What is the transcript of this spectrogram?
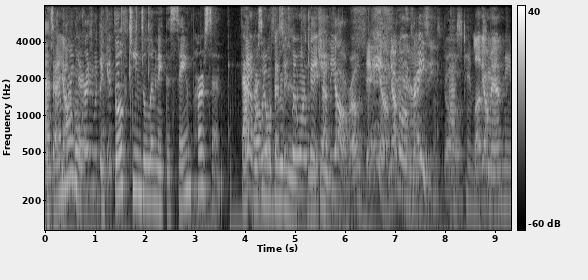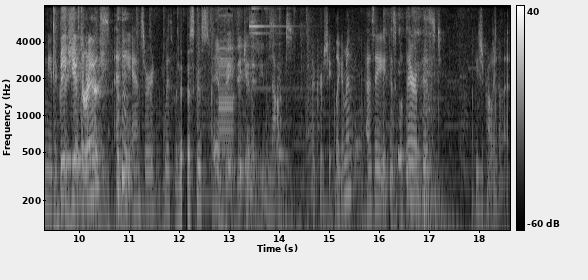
As a Yeah, reminder, crazy with the if gifted? both teams eliminate the same person, that Damn, bro, person we will be removed from 6.1k. the Shout out to game. y'all, bro. Damn, y'all going crazy. Asked him Love y'all, man. name me the Big gift gifter energy. and he answered with meniscus and uh, big dick which energy. Not a cruciate ligament. As a physical therapist, you should probably know that.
